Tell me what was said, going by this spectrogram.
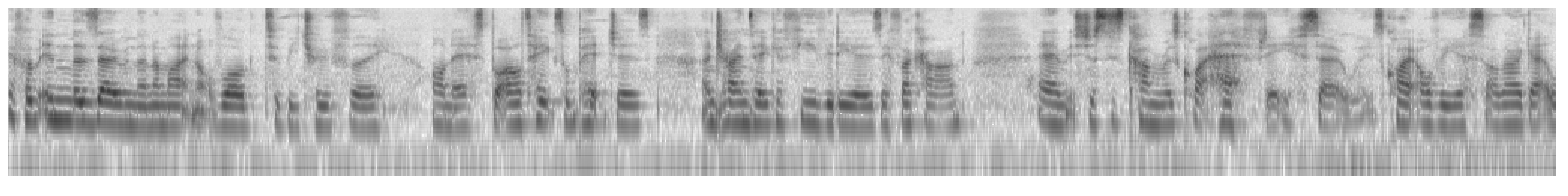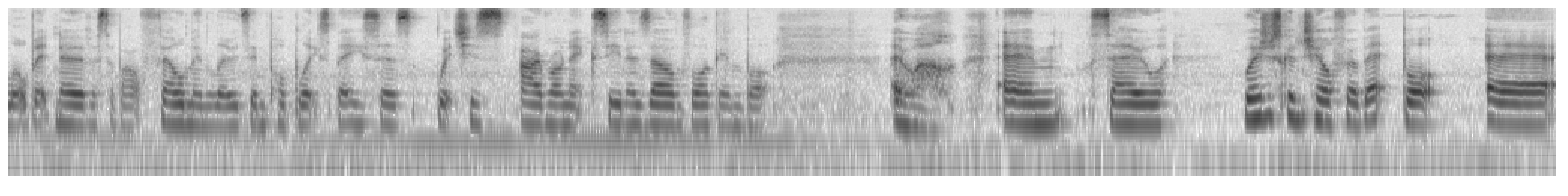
If I'm in the zone then I might not vlog to be truthfully honest but I'll take some pictures and try and take a few videos if I can um, it's just this camera is quite hefty so it's quite obvious and I get a little bit nervous about filming loads in public spaces which is ironic seeing as though I'm vlogging but oh well. Um, so we're just going to chill for a bit, but uh,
